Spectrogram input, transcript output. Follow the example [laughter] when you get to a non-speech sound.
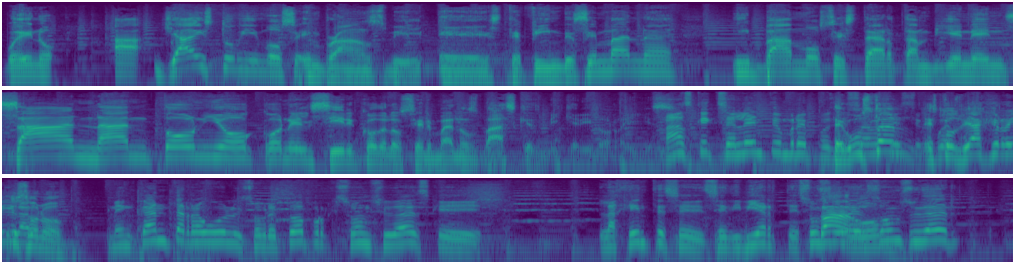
Bueno, ah, ya estuvimos en Brownsville este fin de semana y vamos a estar también en San Antonio con el circo de los hermanos Vázquez, mi querido Reyes. Más que excelente, hombre. Pues ¿Te sabes gustan que, estos pues, viajes, Reyes, la- o no? Me encanta, Raúl, y sobre todo porque son ciudades que la gente se, se divierte. Son, Claro. ciudades, son ciudades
